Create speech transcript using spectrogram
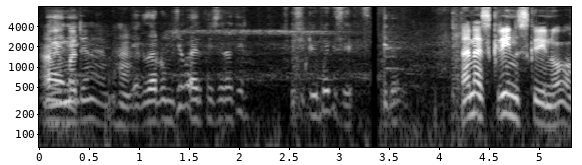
आम्ही नाही. मध्ये नाही ना. हा. एकदा रूमच्या बाहेर कशी राहतील सीसीटीव्ही मध्येच आहे नाही नाही स्क्रीन स्क्रीन हो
